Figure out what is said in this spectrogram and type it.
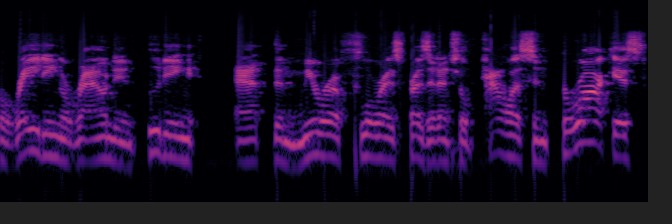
parading around, including at the Miraflores presidential palace in Caracas,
